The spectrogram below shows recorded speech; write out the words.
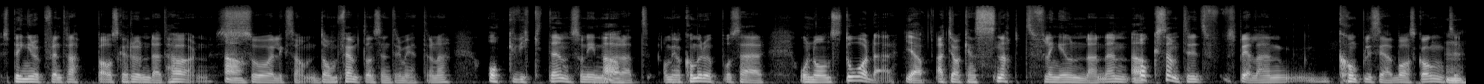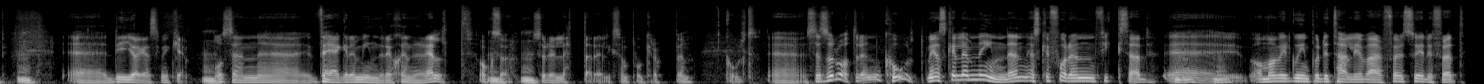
springer upp för en trappa och ska runda ett hörn så liksom de 15 centimeterna och vikten som det innebär att om jag kommer upp och så här och någon står där att jag kan snabbt flänga undan den och samtidigt spela en komplicerad basgång. Mm, Typ. Eh, det gör ganska mycket. Och sen eh, väger den mindre generellt också. Mm, Så det är lättare liksom, på kroppen. Coolt. Eh, sen så låter den coolt, men jag ska lämna in den, jag ska få den fixad. Eh, Om man vill gå in på detaljer varför så är det för att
